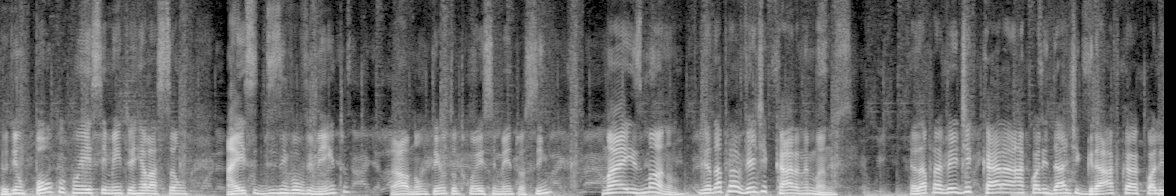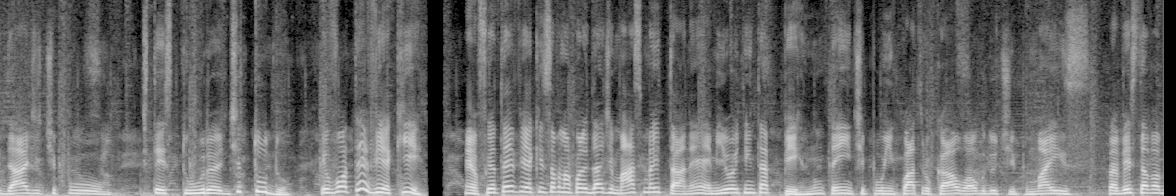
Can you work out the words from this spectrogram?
Eu tenho pouco conhecimento em relação a esse desenvolvimento, tá? Eu não tenho tanto conhecimento assim. Mas, mano, já dá pra ver de cara, né, mano? Já dá pra ver de cara a qualidade gráfica, a qualidade, tipo, de textura, de tudo. Eu vou até ver aqui. É, eu fui até ver aqui se estava na qualidade máxima e tá, né? É 1080p. Não tem, tipo, em 4K ou algo do tipo. Mas pra ver se dava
